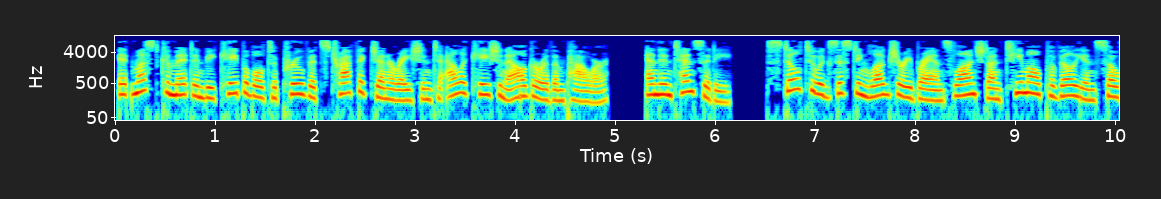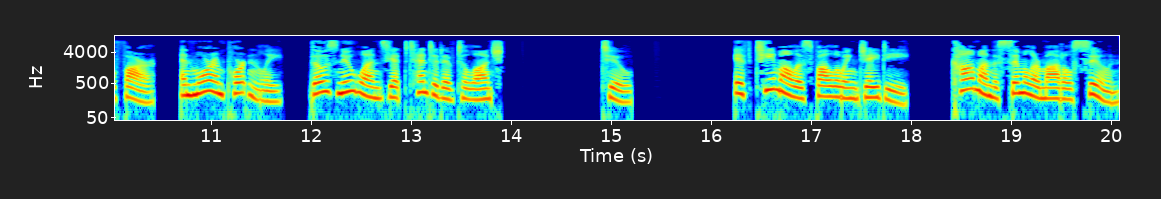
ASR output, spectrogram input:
it must commit and be capable to prove its traffic generation to allocation algorithm power and intensity, still to existing luxury brands launched on Tmall Pavilion so far, and more importantly, those new ones yet tentative to launch. 2. If Tmall is following JD. Com on the similar model soon,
